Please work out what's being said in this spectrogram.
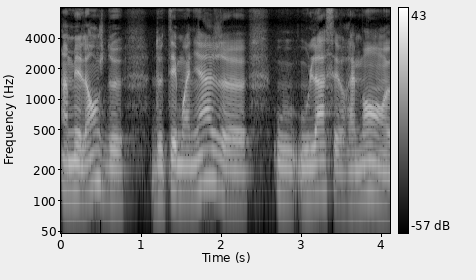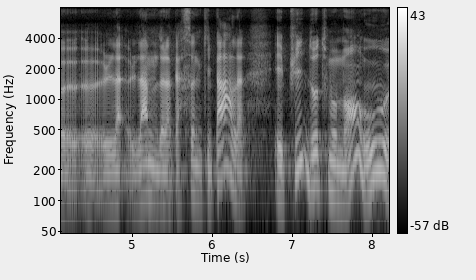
un mélange de, témoignages euh, où, là c'est vraiment euh, euh, l'âme de la personne qui parle, et puis d'autres moments où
